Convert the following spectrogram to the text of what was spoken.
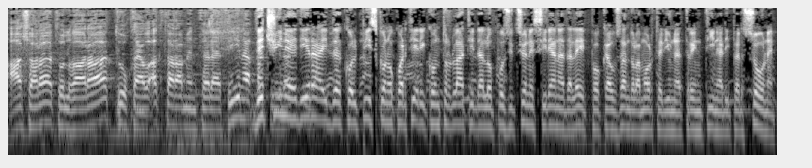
عشرات الغارات توقع أكثر من 30 قتيلا Decine di raid colpiscono quartieri controllati dall'opposizione siriana ad Aleppo, causando la morte di una trentina di persone.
